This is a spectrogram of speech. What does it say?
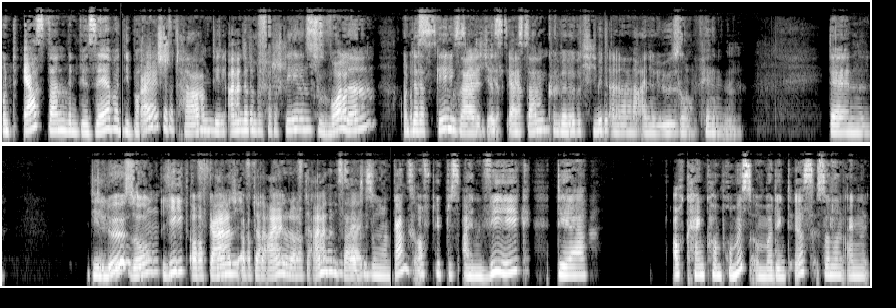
Und erst dann, wenn wir selber die Bereitschaft haben, den anderen verstehen zu wollen und das gegenseitig ist, erst dann können wir wirklich miteinander eine Lösung finden. Denn die Lösung liegt oft gar nicht auf der einen oder auf der anderen Seite, sondern ganz oft gibt es einen Weg, der auch kein Kompromiss unbedingt ist, sondern ein,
